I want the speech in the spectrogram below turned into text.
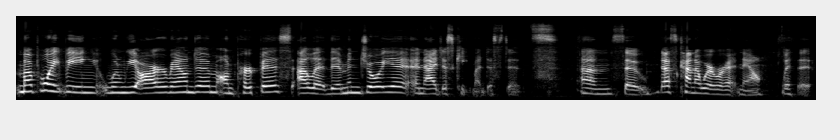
my point being when we are around them on purpose i let them enjoy it and i just keep my distance. Um, so that's kind of where we're at now with it.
